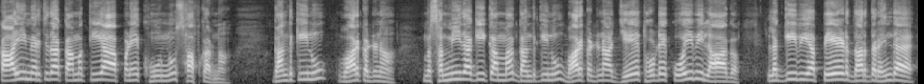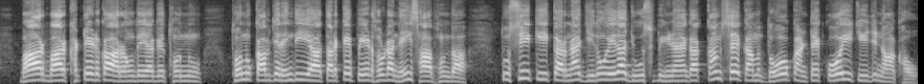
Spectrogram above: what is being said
ਕਾਲੀ ਮਿਰਚ ਦਾ ਕੰਮ ਕੀ ਆ? ਆਪਣੇ ਖੂਨ ਨੂੰ ਸਾਫ਼ ਕਰਨਾ। ਗੰਦਗੀ ਨੂੰ ਬਾਹਰ ਕੱਢਣਾ। ਮਸੰਮੀ ਦਾ ਕੀ ਕੰਮ ਆ? ਗੰਦਗੀ ਨੂੰ ਬਾਹਰ ਕੱਢਣਾ। ਜੇ ਤੁਹਾਡੇ ਕੋਈ ਵੀ ਲਾਗ ਲੱਗੀ ਵੀ ਆ, ਪੇਟ ਦਰਦ ਰਹਿੰਦਾ ਹੈ, ਬਾਰ-ਬਾਰ ਖੱਟੇ ਢਕਾਰ ਆਉਂਦੇ ਹੈਗੇ ਤੁਹਾਨੂੰ ਤੁਹਾਨੂੰ ਕਬਜ਼ ਰਹਿੰਦੀ ਆ, ਤੜਕੇ ਪੇਟ ਤੁਹਾਡਾ ਨਹੀਂ ਸਾਫ਼ ਹੁੰਦਾ। ਤੁਸੀਂ ਕੀ ਕਰਨਾ? ਜਦੋਂ ਇਹਦਾ ਜੂਸ ਪੀਣਾ ਹੈਗਾ, ਕਮ ਸੇ ਕਮ 2 ਘੰਟੇ ਕੋਈ ਚੀਜ਼ ਨਾ ਖਾਓ।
